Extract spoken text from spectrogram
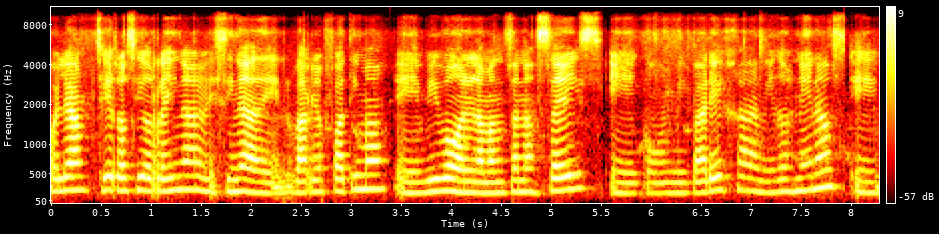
Hola, soy Rocío Reina, vecina del barrio Fátima. Eh, vivo en la manzana 6 eh, con mi pareja, mis dos nenas. Eh,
